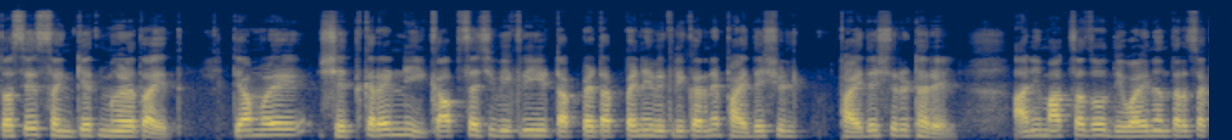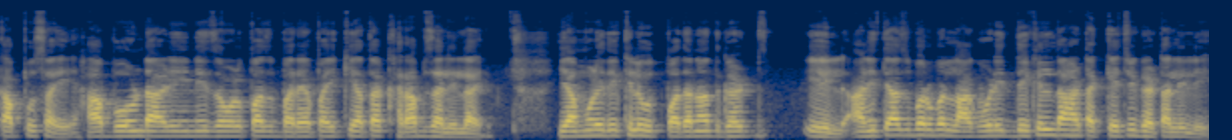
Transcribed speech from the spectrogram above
तसे संकेत मिळत आहेत. त्यामुळे शेतकऱ्यांनी कापसाची विक्री ही टप्प्याटप्प्याने विक्री करणे फायदेशीर फायदेशीर ठरेल. आणि मागचा जो दिवाळीनंतरचा कापूस आहे हा बोंड अळीने जवळपास बऱ्यापैकी आता खराब झालेला आहे. यामुळे देखील उत्पादनात घट येईल आणि त्याचबरोबर लागवडीत देखील दहा टक्क्याची घट आलेली आहे.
